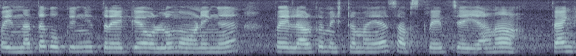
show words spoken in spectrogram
അപ്പോൾ ഇന്നത്തെ കുക്കിംഗ് ഇത്രയൊക്കെ ഉള്ളൂ മോർണിംഗ്. അപ്പോൾ എല്ലാവർക്കും ഇഷ്ടമായ സബ്സ്ക്രൈബ് ചെയ്യണം. താങ്ക്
